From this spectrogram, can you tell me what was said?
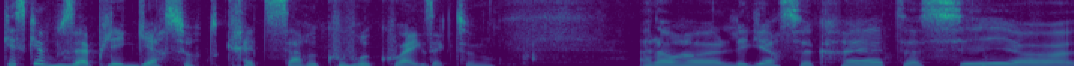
Qu'est-ce que vous appelez Guerre secrète? Ça recouvre quoi exactement? Alors, euh, les guerres secrètes, c'est euh,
